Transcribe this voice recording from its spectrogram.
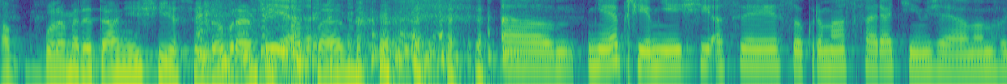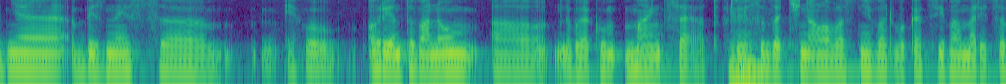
a budeme detailnější, jestli v dobrém či špatném. um, mně je příjemnější asi soukromá sféra tím, že já mám hodně biznis jako orientovanou nebo jako mindset, protože mm. jsem začínala vlastně v advokaci v Americe,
